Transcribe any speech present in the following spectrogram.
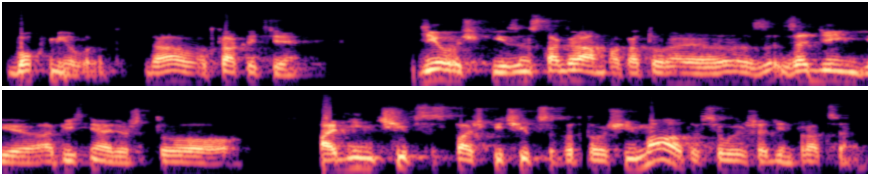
Бог милует. Да, вот как эти девочки из Инстаграма, которые за деньги объясняли, что один чипс из пачки чипсов это очень мало, это всего лишь один процент.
